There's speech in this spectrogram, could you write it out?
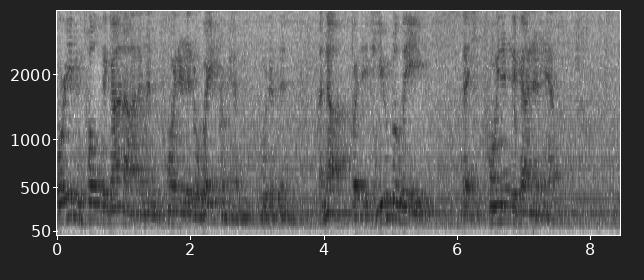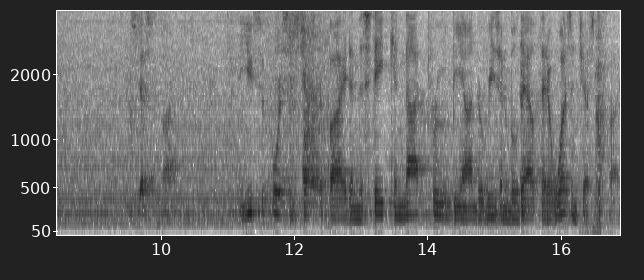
or even pulled the gun on him and pointed it away from him, would have been enough. But if you believe that he pointed the gun at him, it's justified. The use of force is justified, and the state cannot prove beyond a reasonable doubt that it wasn't justified.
